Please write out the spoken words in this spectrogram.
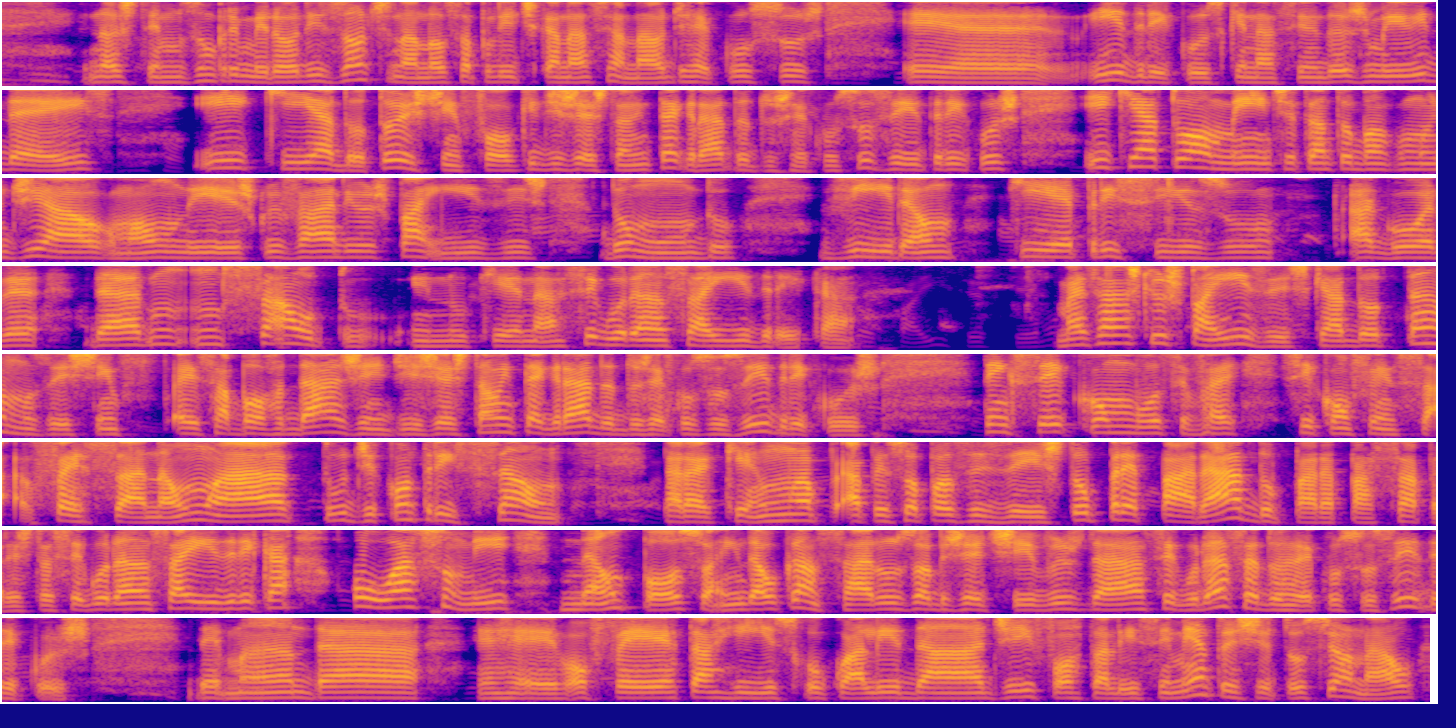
nós temos um primeiro horizonte na nossa política nacional de recursos é, hídricos, que nasceu em 2010 e que adotou este enfoque de gestão integrada dos recursos hídricos e que atualmente tanto o Banco Mundial como a Unesco e vários países do mundo viram que é preciso agora dar um, um salto no que é na segurança hídrica. Mas acho que os países que adotamos este, essa abordagem de gestão integrada dos recursos hídricos tem que ser como você vai se confessar, confessar, não um ato de contrição para que uma, a pessoa possa dizer estou preparado para passar para esta segurança hídrica ou assumir não posso ainda alcançar os objetivos da segurança dos recursos hídricos. Demanda, é, oferta, risco, qualidade e fortalecimento institucional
